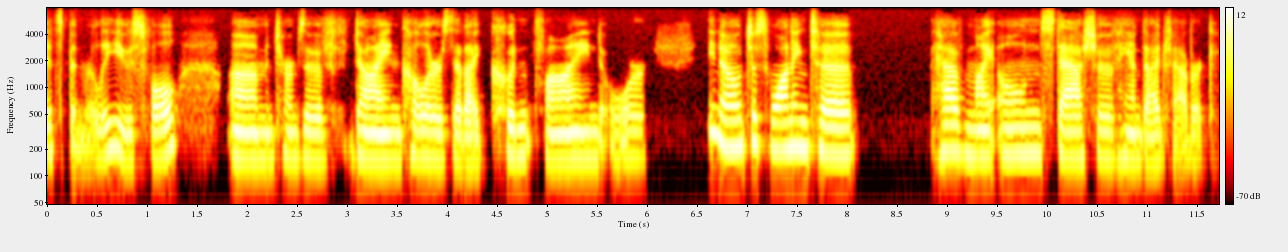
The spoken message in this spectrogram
it's been really useful um, in terms of dyeing colors that i couldn't find or you know just wanting to have my own stash of hand dyed fabric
